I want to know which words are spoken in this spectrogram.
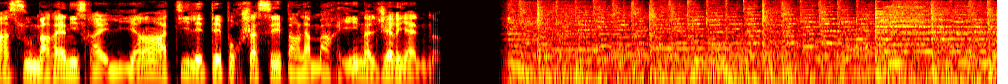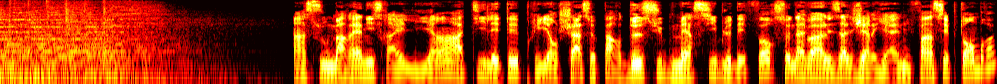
Un sous-marin israélien a-t-il été pourchassé par la marine algérienne? Un sous-marin israélien a-t-il été pris en chasse par deux submersibles des forces navales algériennes fin septembre?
